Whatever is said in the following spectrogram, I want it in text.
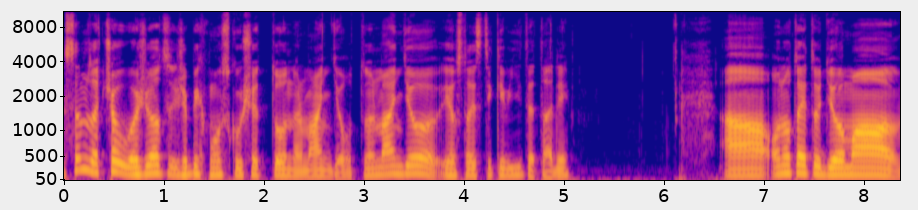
jsem začal uvažovat, že bych mohl zkoušet to normální dělo. To normální dělo, jeho statistiky vidíte tady. A ono tady to dělo má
